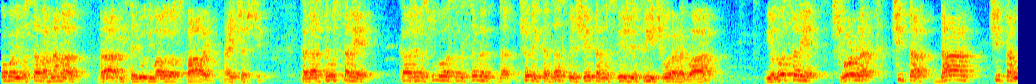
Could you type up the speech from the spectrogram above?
obavimo sabah namaz, vrati se ljudi malo da odspavaju, najčešće. Kada se ustane, kaže Rasulullah s.a.v. da čovjek kad zaspe šetan mu sveže tri čvora na glavi. I on ostane čvornat čitav dan, čitav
